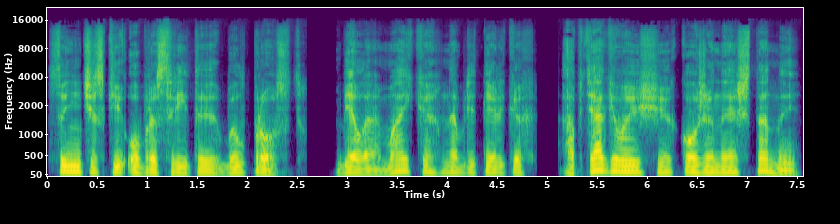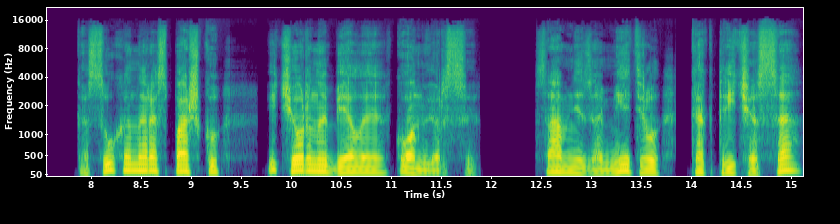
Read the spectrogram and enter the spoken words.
Сценический образ Риты был прост. Белая майка на бретельках, обтягивающие кожаные штаны, косуха нараспашку и черно-белые конверсы. Сам не заметил, как три часа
